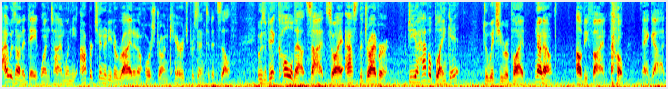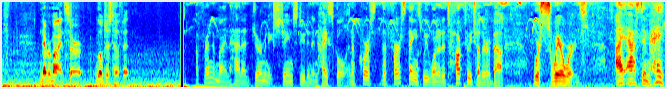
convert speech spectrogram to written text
I was on a date one time when the opportunity to ride in a horse drawn carriage presented itself. It was a bit cold outside, so I asked the driver, Do you have a blanket? To which he replied, No, no, I'll be fine. Oh, thank God. Never mind, sir. We'll just hoof it. A friend of mine had a German exchange student in high school, and of course, the first things we wanted to talk to each other about were swear words. I asked him, Hey,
